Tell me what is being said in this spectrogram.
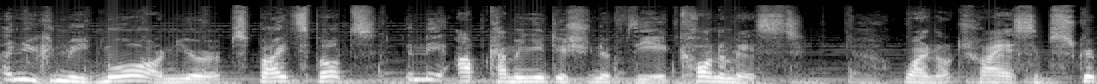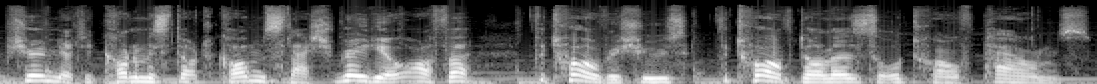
And you can read more on Europe's bright spots in the upcoming edition of The Economist. Why not try a subscription at economist.com slash radio offer for 12 issues for $12 or £12.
